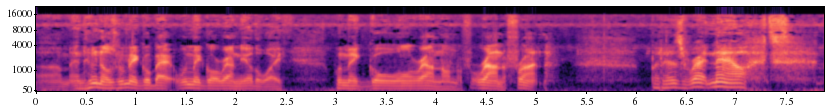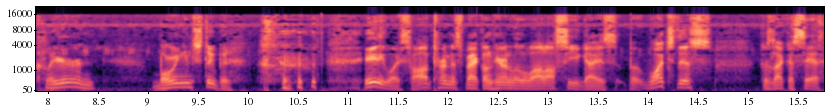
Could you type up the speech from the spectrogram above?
um, and who knows? We may go back. We may go around the other way. We may go around on the around the front. But as right now, it's clear and boring and stupid. anyway, so I'll turn this back on here in a little while. I'll see you guys. But watch this, because like I said,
